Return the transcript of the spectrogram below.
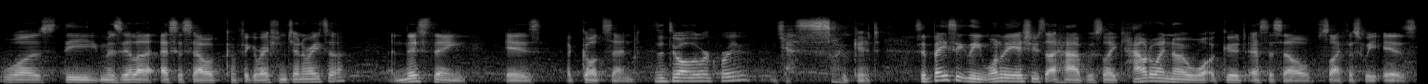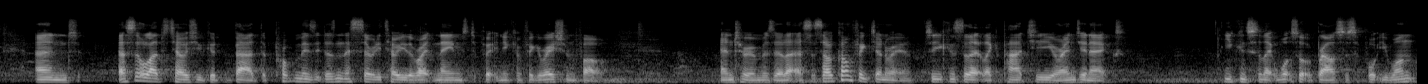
was the Mozilla SSL configuration generator. And this thing is a godsend. Does it do all the work for you? Yes, so good. So basically, one of the issues that I had was like, how do I know what a good SSL cipher suite is? And SSL Labs tells you good and bad. The problem is it doesn't necessarily tell you the right names to put in your configuration file. Enter a Mozilla SSL config generator. So you can select like Apache or Nginx. You can select what sort of browser support you want.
